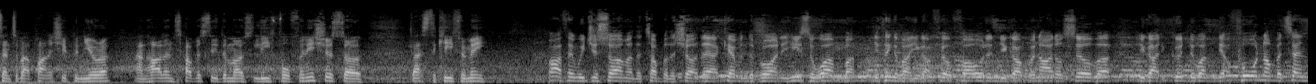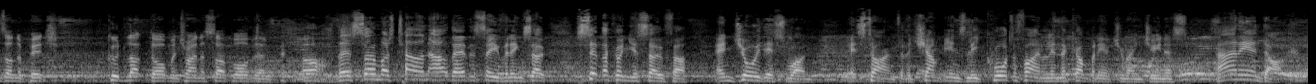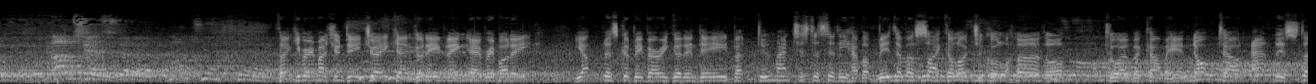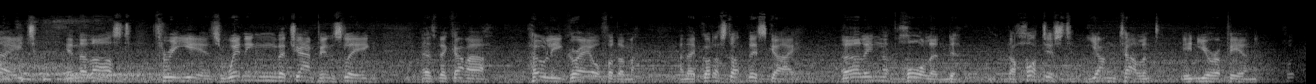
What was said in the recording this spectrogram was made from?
centre-back partnership in Europe, and Haaland's obviously the most lethal finisher, so that's the key for me. Well, I think we just saw him at the top of the shot there, Kevin De Bruyne. He's the one, but you think about it, you got Phil Foden, you got Bernardo Silva, you got Gundogan, you got four number 10s on the pitch. Good luck, Dortmund, trying to stop all of them. Oh, there's so much talent out there this evening, so sit back on your sofa, enjoy this one. It's time for the Champions League quarter-final in the company of Jermaine Jenas and Ian Darke. Thank you very much indeed, Jake, and good evening, everybody. Yep, this could be very good indeed, but do Manchester City have a bit of a psychological hurdle to overcome here? Knocked out at this stage in the last three years. Winning the Champions League has become a holy grail for them, and they've got to stop this guy, Erling Haaland, the hottest young talent in European football.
